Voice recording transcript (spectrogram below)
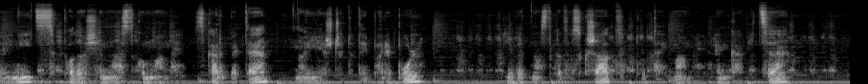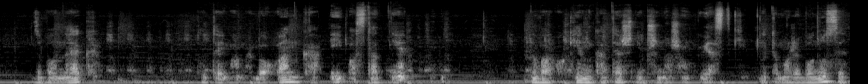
Tutaj nic, pod osiemnastką mamy skarpetę, no i jeszcze tutaj parę pól. Dziewiętnastka to skrzat, tutaj mamy rękawice, dzwonek, tutaj mamy bałwanka i ostatnie dwa okienka też nie przynoszą gwiazdki. No to może bonusy?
